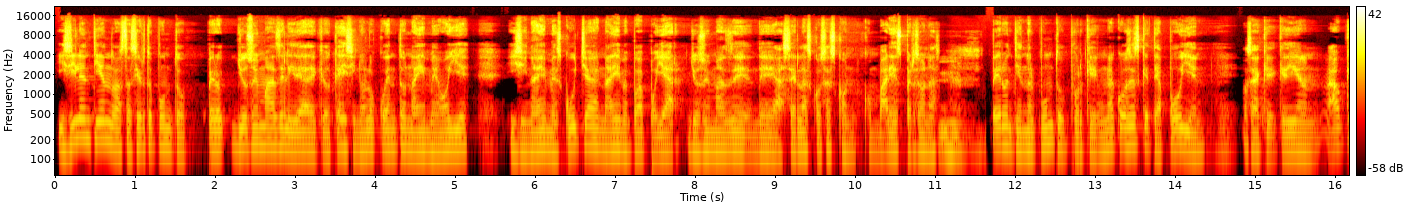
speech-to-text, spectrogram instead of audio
Y sí le entiendo hasta cierto punto, pero yo soy más de la idea de que, ok, si no lo cuento, nadie me oye y si nadie me escucha, nadie me puede apoyar. Yo soy más de, hacer las cosas con, varias personas. Pero entiendo el punto, porque una cosa es que te apoyen, o sea, que, que digan, ah, ok,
